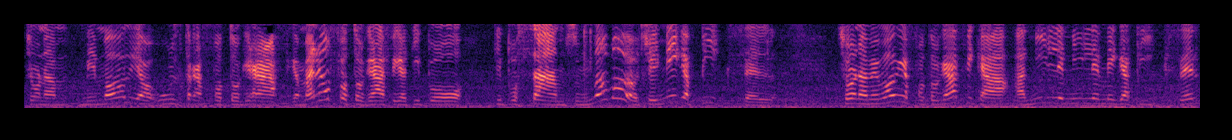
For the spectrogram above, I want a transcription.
c'è una memoria ultra fotografica, ma non fotografica tipo, tipo Samsung, no, no, c'è i megapixel. C'è una memoria fotografica a 1000 1000 megapixel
